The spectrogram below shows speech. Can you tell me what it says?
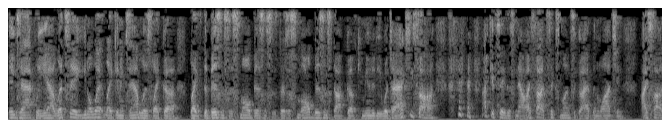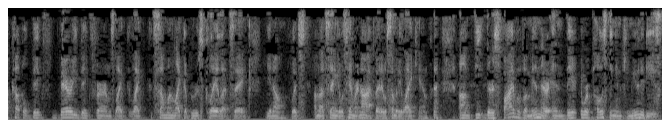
Exactly. Yeah. Let's say you know what, like an example is like uh, like the businesses, small businesses. There's a smallbusiness.gov community which I actually saw. I could say this now. I saw it six months ago. I've been watching. I saw a couple big, very big firms like like someone like a Bruce Clay, let's say, you know, which I'm not saying it was him or not, but it was somebody like him. um, the, there's five of them in there, and they were posting in communities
